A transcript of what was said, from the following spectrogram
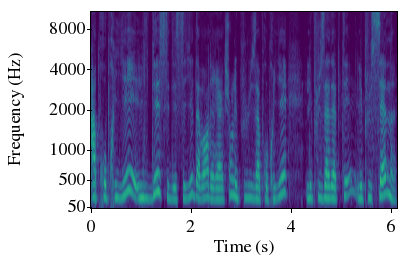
appropriées. L'idée, c'est d'essayer d'avoir les réactions les plus appropriées, les plus adaptées, les plus saines,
